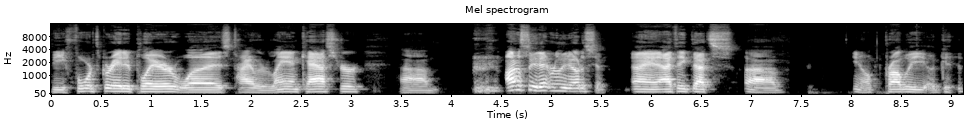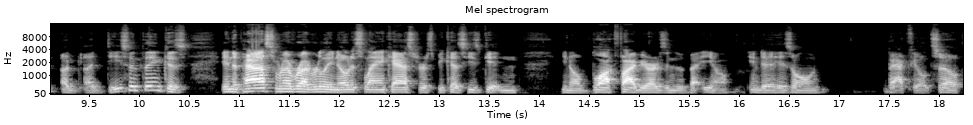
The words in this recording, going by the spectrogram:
the fourth graded player was Tyler Lancaster. Um, honestly, I didn't really notice him. And I think that's uh, you know probably a good, a, a decent thing because in the past, whenever I've really noticed Lancaster, it's because he's getting you know blocked five yards into the you know into his own backfield. So,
